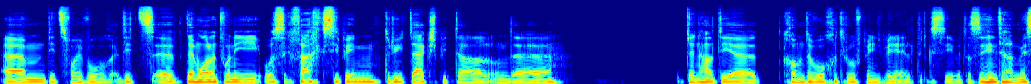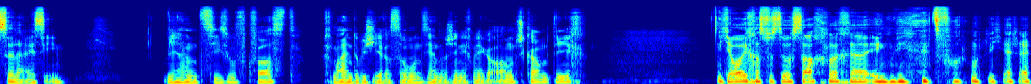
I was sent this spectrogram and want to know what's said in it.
Ähm, die zwei Wochen, die, äh, den Monat, wo ich außer Gefecht war, drei Tage Spital und äh, dann halt die äh, kommende Woche drauf bin ich bei den Eltern gewesen, weil das nicht halt müssen allein sein. Wie haben sie es aufgefasst? Ich meine, du bist ihr Sohn, sie haben wahrscheinlich mega Angst gehabt dich. Ja, ich habe es versucht, sachlich äh, irgendwie zu formulieren,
